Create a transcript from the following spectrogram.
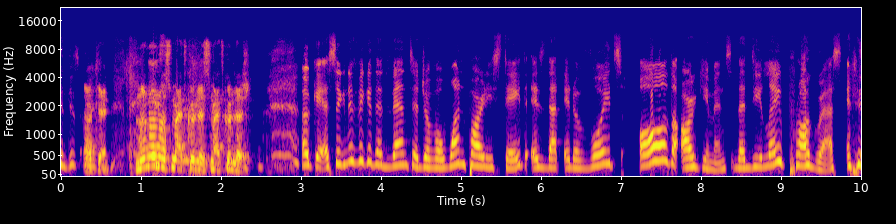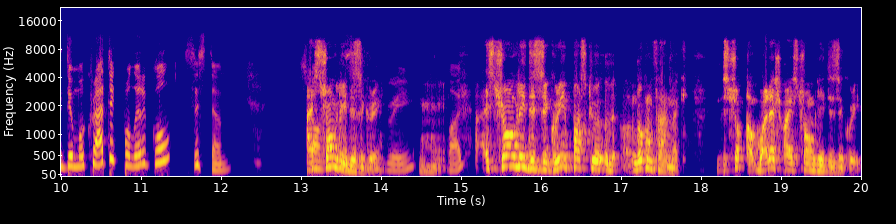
in this Okay. question. no no no Is- سمعت كلش سمعت كلش okay, a significant advantage of a one party state is that it avoids all the arguments that delay progress in a democratic political system. I strongly disagree. Fuck. I strongly disagree parce que دوك نفهمك وعلاش I strongly disagree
